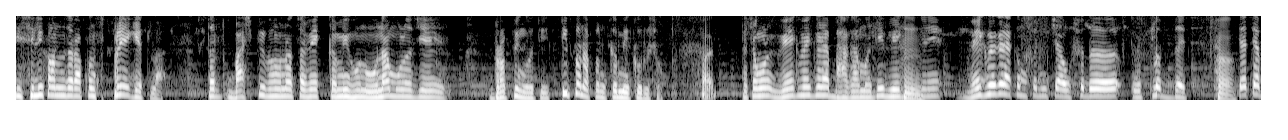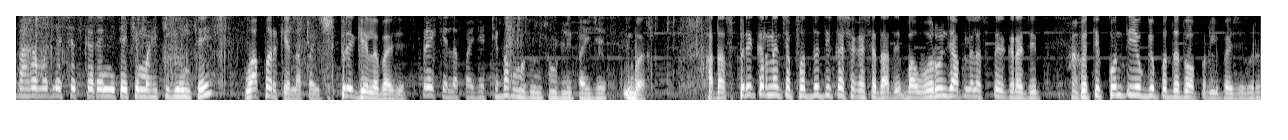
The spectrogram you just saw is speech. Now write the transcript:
ती सिलिकॉन जर आपण स्प्रे घेतला तर बाष्पीभवनाचा वेग कमी होऊन उन्हामुळं जे ड्रॉपिंग होती ती पण आपण कमी करू शकतो. त्याच्यामुळे वेगवेगळ्या भागामध्ये वेगवेगळे वेगवेगळ्या कंपनीची औषधं उपलब्ध आहेत. हां. त्या त्या भागामधल्या शेतकऱ्यांनी त्याची माहिती घेऊन ते वापर केला पाहिजे. स्प्रे केलं पाहिजे. स्प्रे केलं पाहिजे ठिबकमधून सोडली पाहिजे. बर. आता स्प्रे करण्याच्या पद्धती कशा कशा आहेत? आता बा- वरून जे आपल्याला स्प्रे करायचे किंवा ती कोणती योग्य पद्धत वापरली पाहिजे बरं?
